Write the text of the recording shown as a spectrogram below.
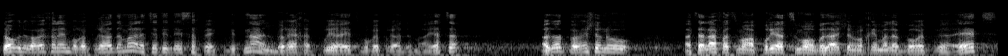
טוב לברך עליהם בורא פרי האדמה, לצאת ידי ספק. דתנן, ברך על פרי העץ בורא פרי האדמה, יצא. אז עוד פעם, יש לנו הצלף עצמו, הפרי עצמו, ודאי שמברכים עליו בורא פרי העץ,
